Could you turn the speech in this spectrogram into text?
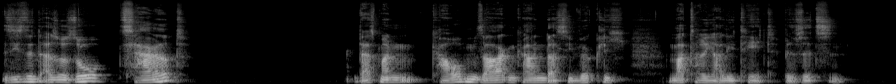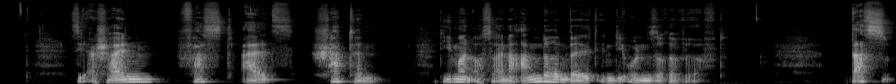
Sie sind also so zart, dass man kaum sagen kann, dass sie wirklich Materialität besitzen. Sie erscheinen fast als Schatten, die man aus einer anderen Welt in die unsere wirft. Das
